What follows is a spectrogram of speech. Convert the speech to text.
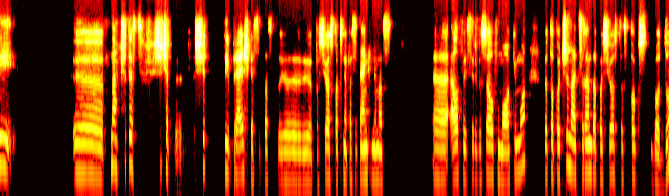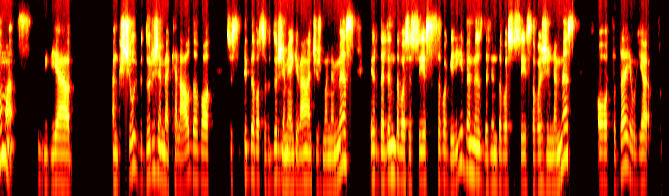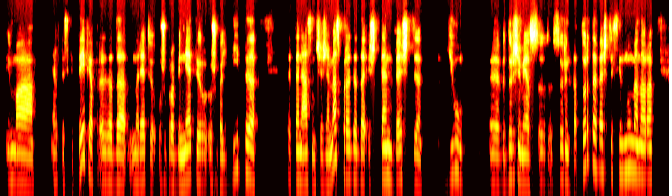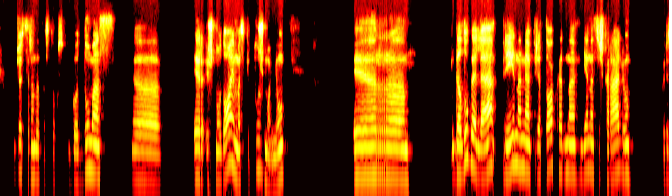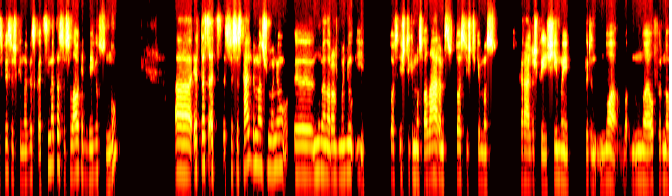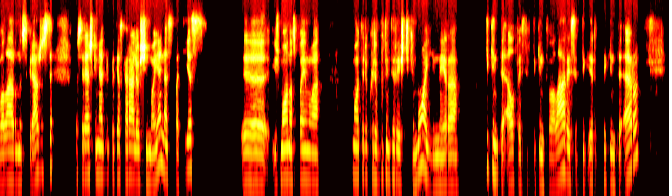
uh, na, šitas, šit, šitaip reiškiasi tas uh, pas juos toks nepasitenkinimas uh, elfais ir visų elfų mokymu, bet to pačiu na, atsiranda pas juos tas toks godumas. Jie anksčiau viduržėme keliaudavo, susitikdavo su viduržėmėje gyvenančiais žmonėmis ir dalindavosi su jais savo gerybėmis, dalindavosi su jais savo žiniomis, o tada jau jie ima elgtis kitaip, jie pradeda norėti užgrobinėti ir užvaldyti ten esančias žemės, pradeda iš ten vežti jų e, viduržėmėje surinktą turtą, vežtis į Numenorą. Žodžiu, atsiranda tas toks godumas e, ir išnaudojimas kitų žmonių. Ir galų gale prieiname prie to, kad na, vienas iš karalių, kuris visiškai nuo visko atsimeta, susilaukė dviejų sunų. Ir tas susiskaldimas žmonių, uh, Numenoro žmonių į tuos ištikimus valarams, tuos ištikimus karališkai šeimai, kuri nuo, nuo elfų ir nuo valarų nusigręžusi, pasireiškia netgi paties karaliaus šeimoje, nes paties e, žmonas paima moterį, kuri būtent yra ištikimoji, jinai yra tikinti elfais ir tikinti valarais ir, tik, ir tikinti eru.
